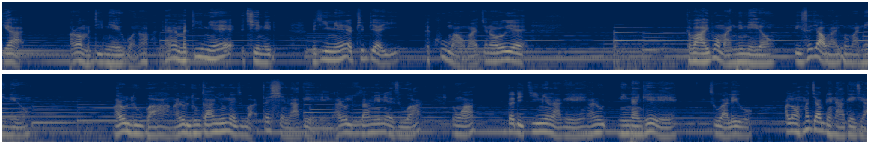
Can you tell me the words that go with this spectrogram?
ဒီကငါတို့ကမတည်မြဲဘူးပေါ့နော်ဒါပေမဲ့မတည်မြဲအခြေအနေမတည်မြဲတဲ့အဖြစ်ပြက်ကြီးတစ်ခုမှအောင်မှာကျွန်တော်တို့ရဲ့ကဘာကြီးပေါ်မှာနေနေတော့ဒီစကြဝဠာကြီးပေါ်မှာနေနေတော့ ငါတို့လူပါငါတို့လူသားမျိုးနွယ်စုကအသက်ရှင်လာခဲ့တယ်ငါတို့လူသားမျိုးနွယ်စုကလုံးဝတက်တည်ကြီးမြင့်လာခဲ့တယ်ငါတို့နေနိုင်ခဲ့တယ်ဆိုတာလေးကိုအလုံးမှတ်ကြောက်တင်ထားခဲ့ကြရ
